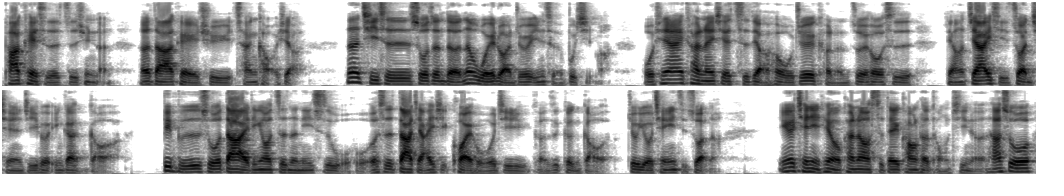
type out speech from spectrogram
Podcast 的资讯栏，那大家可以去参考一下。那其实说真的，那微软就会因此而不行嘛？我现在看了一些资料后，我觉得可能最后是两家一起赚钱的机会应该很高啊。并不是说大家一定要争得你死我活，而是大家一起快活的几率可能是更高的，就有钱一起赚了。因为前几天我看到 StatCounter 统计呢，他说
